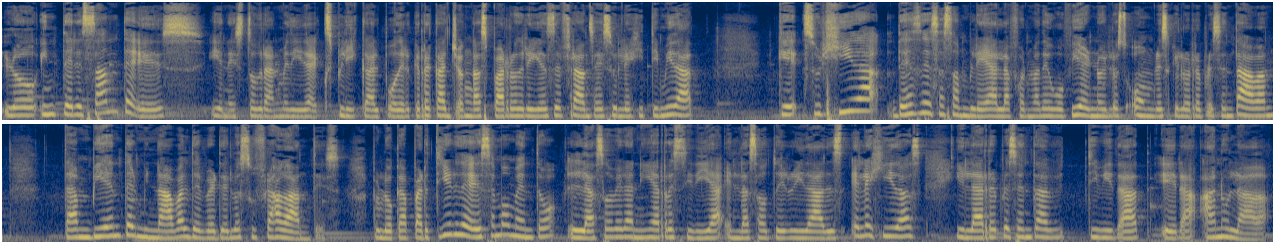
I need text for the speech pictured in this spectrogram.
Lo interesante es, y en esto gran medida explica el poder que recayó en Gaspar Rodríguez de Francia y su legitimidad, que surgida desde esa asamblea la forma de gobierno y los hombres que lo representaban, también terminaba el deber de los sufragantes, por lo que a partir de ese momento la soberanía residía en las autoridades elegidas y la representatividad era anulada.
